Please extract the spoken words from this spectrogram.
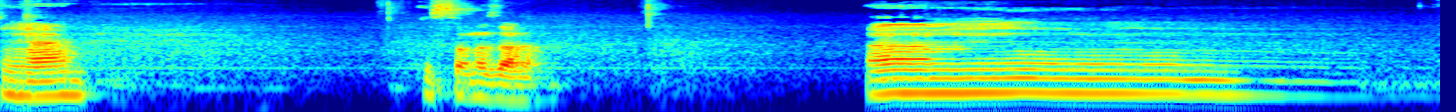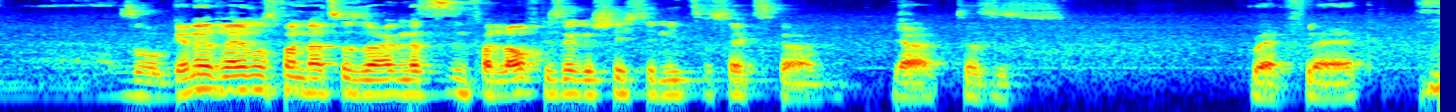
Ja, ist so eine Sache. Ähm, so, generell muss man dazu sagen, dass es im Verlauf dieser Geschichte nie zu Sex gab. Ja, das ist Red Flag.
